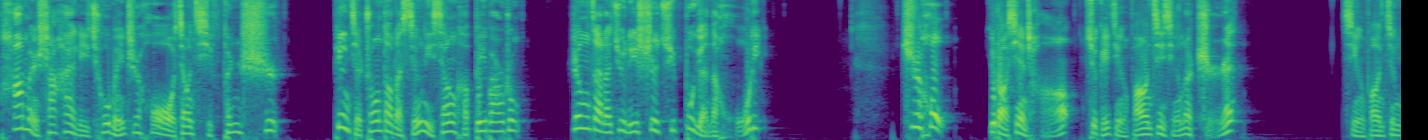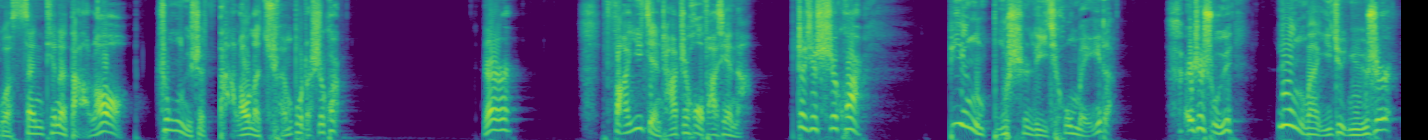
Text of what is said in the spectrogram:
他们杀害李秋梅之后，将其分尸，并且装到了行李箱和背包中，扔在了距离市区不远的湖里。之后又到现场去给警方进行了指认。警方经过三天的打捞，终于是打捞了全部的尸块。然而，法医检查之后发现呢，这些尸块并不是李秋梅的，而是属于。另外一具女尸，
